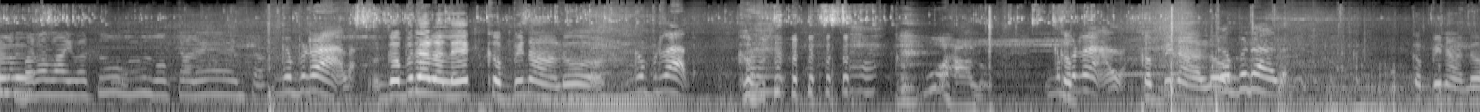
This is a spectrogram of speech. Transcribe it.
ಹಾಲು. ಬರಲ್ಲ ಇವತ್ತು ಊರಿಗೆ ಹೋಗ್ತಾಳೆ ಅಂತ. ಗಬ್ಬಲಾಲ ಕಬ್ಬನ ಹಾಲಲ್ಲೇ ಕಬ್ಬಿನ ಹಾಲು. ಗೊಬ್ಬರ ಹಾಲು. ಗಬ್ಬಲಾಲ ಕಬ್ಬಿನ ಹಾಲು ಕಬ್ಬಿನ ಹಾಲು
